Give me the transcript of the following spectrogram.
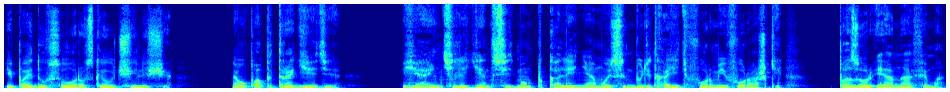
и пойду в Суворовское училище. А у папы трагедия. Я интеллигент в седьмом поколении, а мой сын будет ходить в форме и фуражке? Позор и анафема.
